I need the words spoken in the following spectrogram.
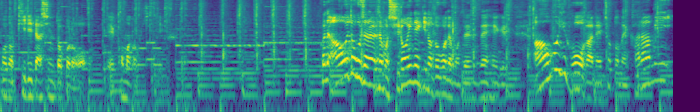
この切り出しのところを、えー細かく切っていく。これね青いとこじゃなくても白いネギのとこでも全然平気です。青い方がねちょっとね辛み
